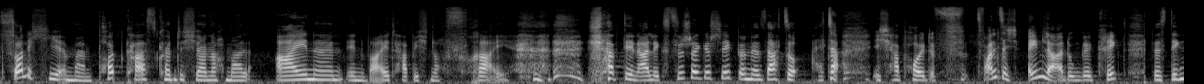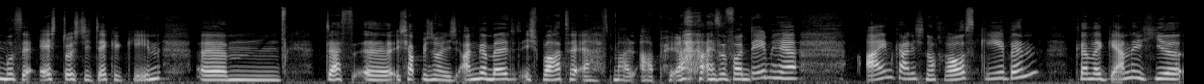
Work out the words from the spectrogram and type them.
soll ich hier in meinem Podcast, könnte ich ja noch mal einen Invite habe ich noch frei. Ich habe den Alex Fischer geschickt und er sagt so, Alter, ich habe heute 20 Einladungen gekriegt. Das Ding muss ja echt durch die Decke gehen. Ähm, das, äh, ich habe mich noch nicht angemeldet. Ich warte erst mal ab. Ja? Also von dem her, einen kann ich noch rausgeben. Können wir gerne hier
